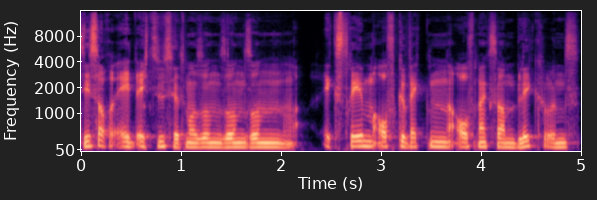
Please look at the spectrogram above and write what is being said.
Sie ist auch echt, echt süß. Jetzt mal so einen, so einen, so einen extrem aufgeweckten, aufmerksamen Blick und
